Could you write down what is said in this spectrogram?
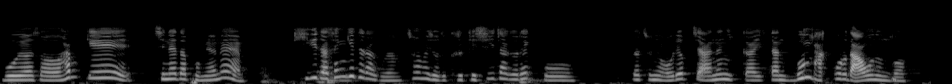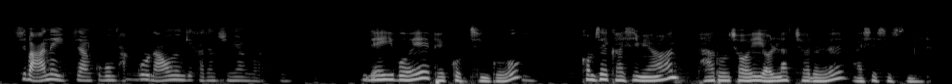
모여서 함께 지내다 보면은 길이 다 생기더라고요. 처음에 저도 그렇게 시작을 했고 그러니까 전혀 어렵지 않으니까 일단 문 밖으로 나오는 거 집 안에 있지 않고 문 밖으로 나오는 게 가장 중요한 것 같아요. 네이버에 배꼽 친구 음. 검색하시면 바로 저희 연락처를 아실 수 있습니다.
